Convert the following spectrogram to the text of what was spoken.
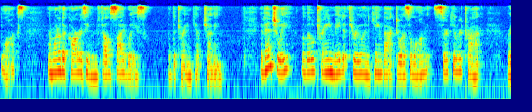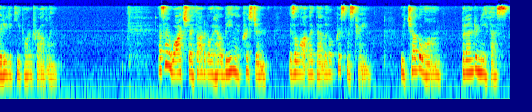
blocks, and one of the cars even fell sideways but the train kept chugging. Eventually, the little train made it through and came back to us along its circular track, ready to keep on traveling. As I watched, I thought about how being a Christian is a lot like that little Christmas train. We chug along, but underneath us,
